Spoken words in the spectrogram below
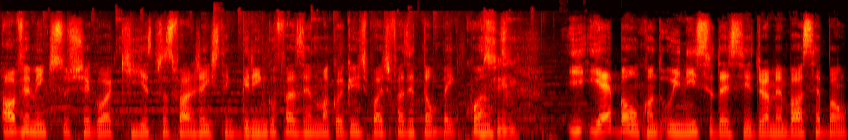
obviamente, isso chegou aqui e as pessoas falaram, gente, tem gringo fazendo uma coisa que a gente pode fazer tão bem quanto. Sim. E, e, é bom, quando o início desse Drum and Boss é bom.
